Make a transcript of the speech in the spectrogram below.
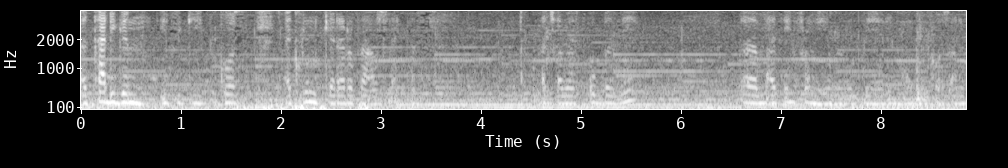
a cardigan itiki because I couldn't get out of the house like this. But I was still busy. Um, I think from here we will be heading home because I'm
